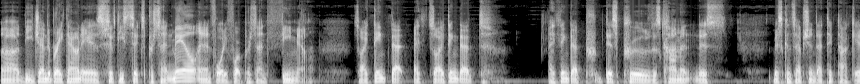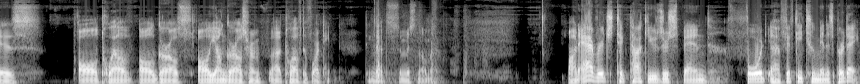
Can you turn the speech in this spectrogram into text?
Uh, the gender breakdown is 56% male and 44% female. So I think that I so I think that I think that pr- disproves this comment this misconception that TikTok is all 12 all girls all young girls from uh, 12 to 14. I think that's a misnomer. On average, TikTok users spend 40, uh, 52 minutes per day.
